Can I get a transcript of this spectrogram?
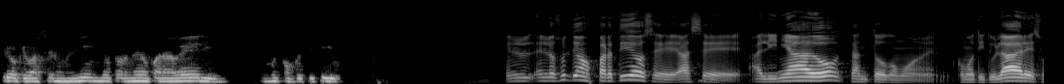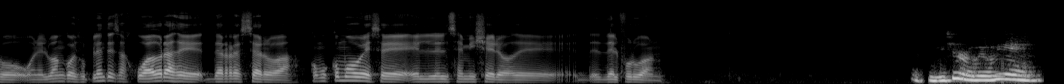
Creo que va a ser un lindo torneo para ver y muy competitivo. En, los últimos partidos eh, hace alineado, tanto como, como titulares o, en el banco de suplentes, a jugadoras de, reserva. ¿Cómo, ¿Cómo, ves eh, el, semillero del furgón? El semillero lo veo bien,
